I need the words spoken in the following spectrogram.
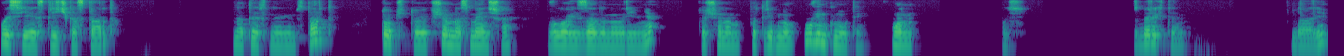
Ось є стрічка старт. Натиснемо старт. Тобто, якщо в нас менша вологість заданого рівня, то що нам потрібно увімкнути? Он. Ось. Зберегти. Далі.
